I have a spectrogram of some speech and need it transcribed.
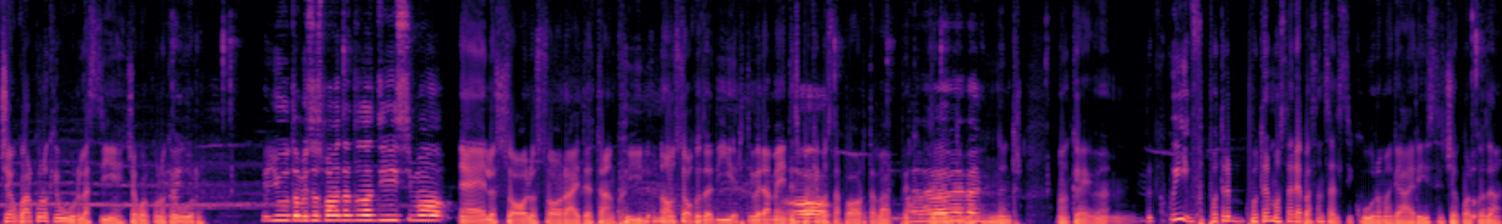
c'è qualcuno che urla, sì, c'è qualcuno che urla. Aiuto, mi sto spaventando tantissimo. Eh, lo so, lo so, Ryder, tranquillo. Non so cosa dirti, veramente. Oh. Spacchiamo sta porta, va. Per... Vai, vai, vai, dentro. Ok, eh, qui potreb potremmo stare abbastanza al sicuro, magari, se c'è qualcosa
